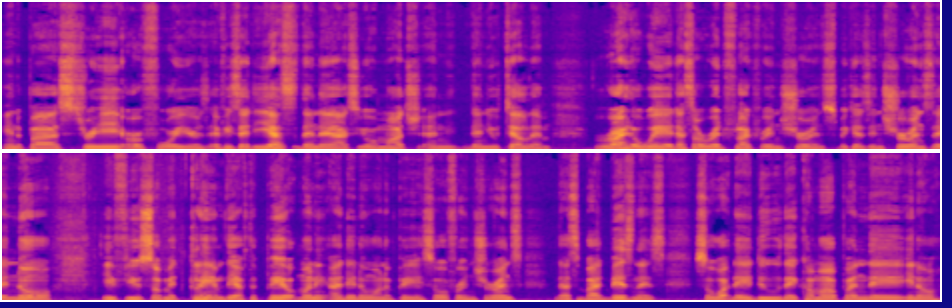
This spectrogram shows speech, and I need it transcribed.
in the past three or four years. If you said yes, then they ask you how much and then you tell them. Right away, that's a red flag for insurance because insurance, they know if you submit claim, they have to pay out money and they don't want to pay. So for insurance, that's bad business. So what they do, they come up and they, you know,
